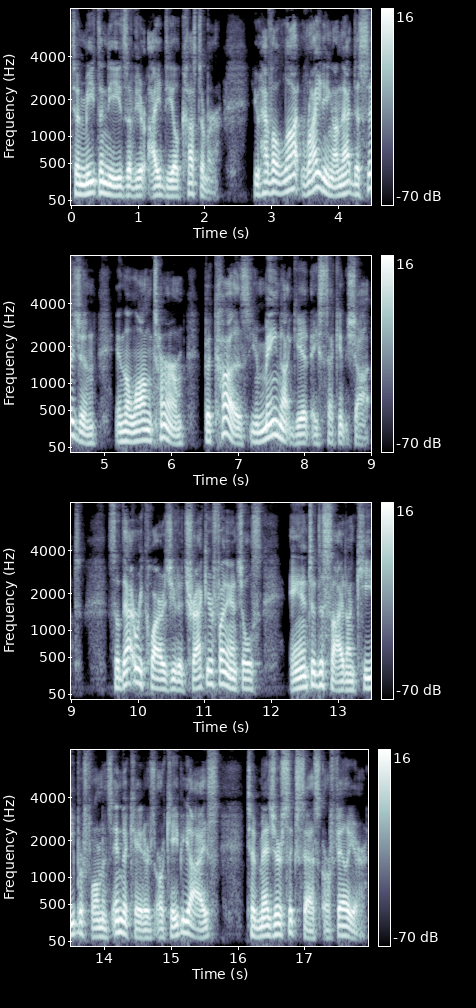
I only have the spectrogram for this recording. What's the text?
to meet the needs of your ideal customer. You have a lot riding on that decision in the long term because you may not get a second shot. So that requires you to track your financials and to decide on key performance indicators or KPIs to measure success or failure.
